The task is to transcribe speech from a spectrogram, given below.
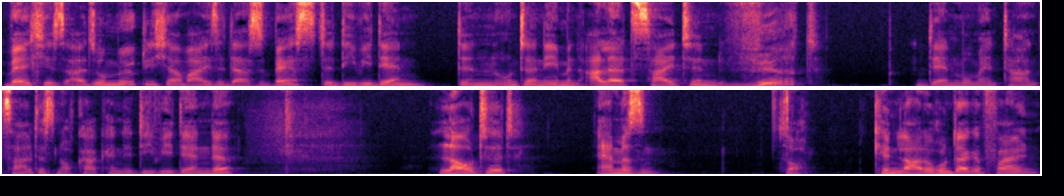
welches also möglicherweise das beste Dividendenunternehmen aller Zeiten wird, denn momentan zahlt es noch gar keine Dividende, lautet Amazon. So, Kinnlade runtergefallen,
